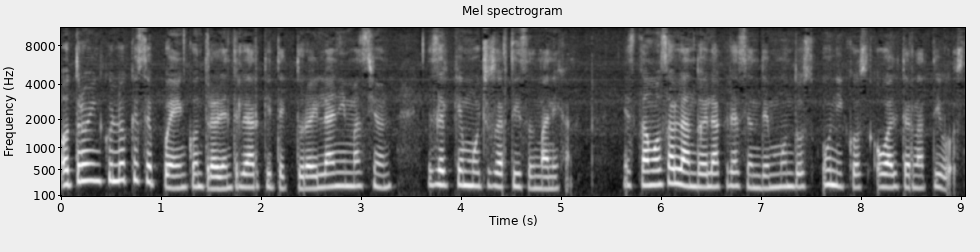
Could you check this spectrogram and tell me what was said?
Otro vínculo que se puede encontrar entre la arquitectura y la animación es el que muchos artistas manejan, Estamos hablando de la creación de mundos únicos o alternativos,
